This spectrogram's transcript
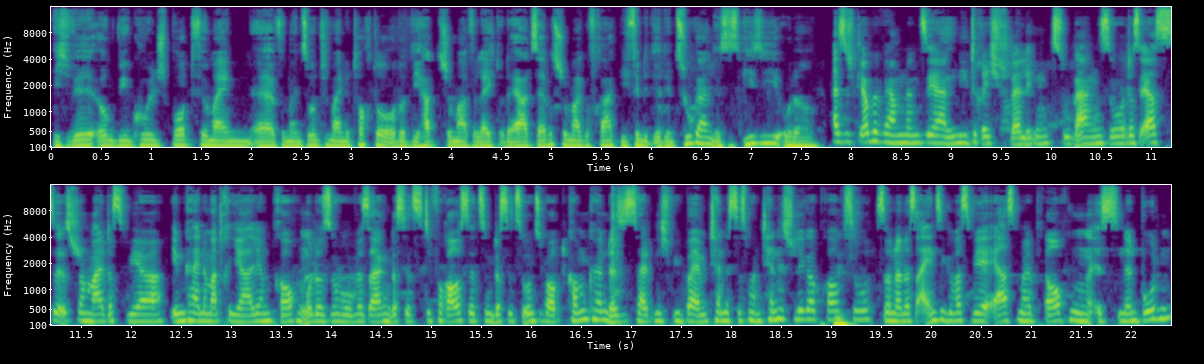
ich will irgendwie einen coolen Sport für meinen, äh, für meinen Sohn, für meine Tochter oder die hat schon mal vielleicht oder er hat selbst schon mal gefragt, wie findet ihr den Zugang? Ist es easy oder? Also ich glaube, wir haben einen sehr niedrigschwelligen Zugang. So, das erste ist schon mal, dass wir eben keine Materialien brauchen oder so, wo wir sagen, das ist jetzt die Voraussetzung, dass ihr zu uns überhaupt kommen könnt. Das ist halt nicht wie beim Tennis, dass man einen Tennisschläger braucht, Mhm. so, sondern das einzige, was wir erstmal brauchen, ist einen Boden,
